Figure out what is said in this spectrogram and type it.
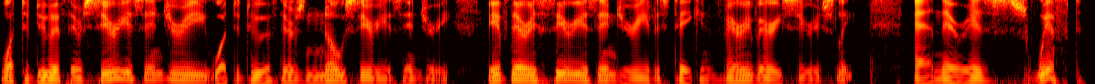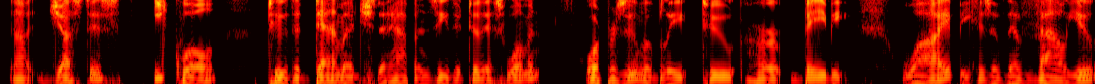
What to do if there's serious injury, what to do if there's no serious injury. If there is serious injury, it is taken very, very seriously, and there is swift uh, justice equal to the damage that happens either to this woman or presumably to her baby. Why? Because of the value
